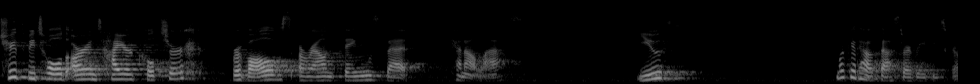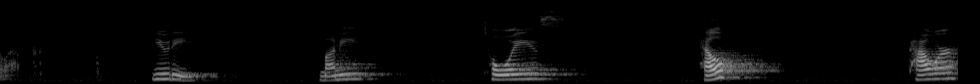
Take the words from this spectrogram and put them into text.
Truth be told, our entire culture revolves around things that cannot last. Youth, look at how fast our babies grow up. Beauty, money, toys, health, power,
